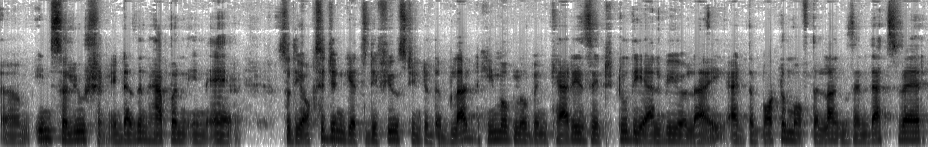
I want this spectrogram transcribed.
um, in solution. It doesn't happen in air. So the oxygen gets diffused into the blood. Hemoglobin carries it to the alveoli at the bottom of the lungs, and that's where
